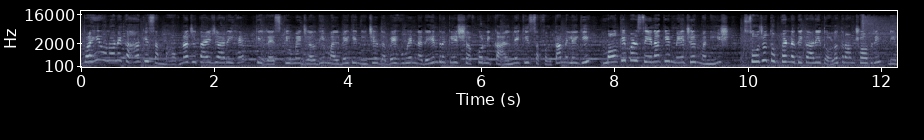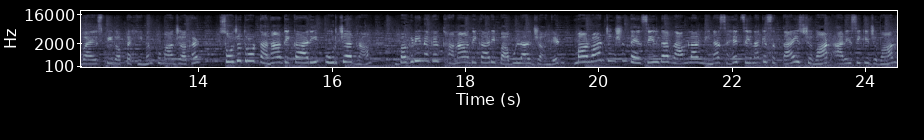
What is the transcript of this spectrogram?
वहीं उन्होंने कहा कि संभावना जताई जा रही है कि रेस्क्यू में जल्दी मलबे के नीचे दबे हुए नरेंद्र के शव को निकालने की सफलता मिलेगी मौके पर सेना के मेजर मनीष, सोजत उपखंड अधिकारी Daulat Ram Chaudhary, DYSP doctor Hemant Kumar Jakhar, Sojat road थाना अधिकारी ऊर्जा राम, बगड़ी नगर थाना अधिकारी बाबूलाल जांगेड़, मारवाड़ जंक्शन तहसीलदार रामलाल मीना सहित सेना के 27 जवान, आरएसी के जवान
